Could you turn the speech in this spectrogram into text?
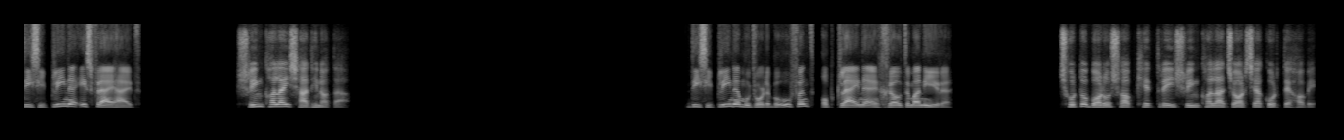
Discipline is vrijheid. শৃঙ্খলাই স্বাধীনতা Discipline moet worden beoefend, op kleine en grote manieren. ছোট বড় সব ক্ষেত্রেই শৃঙ্খলা চর্চা করতে হবে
